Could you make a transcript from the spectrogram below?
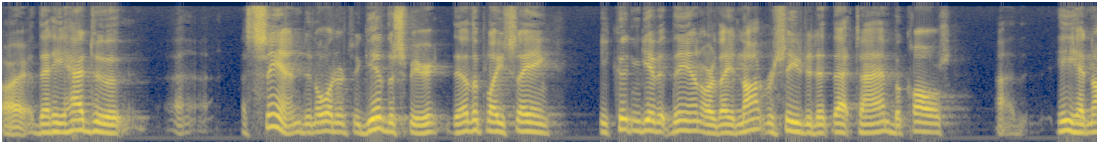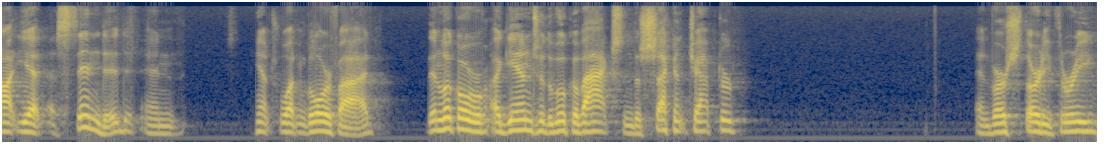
uh, that he had to ascend in order to give the Spirit. The other place saying he couldn't give it then or they had not received it at that time because uh, he had not yet ascended and hence wasn't glorified. Then look over again to the book of Acts in the second chapter and verse 33.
